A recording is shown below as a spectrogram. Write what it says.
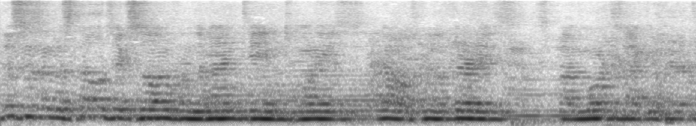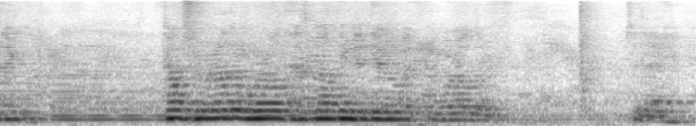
This is a nostalgic song from the 1920s, no, from the 30s. It's by Mordechai Gebirtig. Comes from another world, has nothing to do with the world of today.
